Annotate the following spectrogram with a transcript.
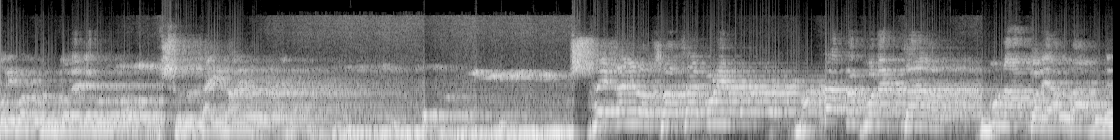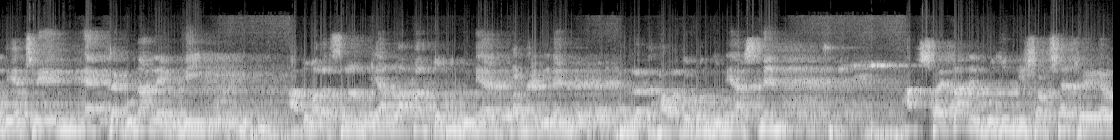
পরিবর্তন করে দেব। শুধু তাই নয়, শয়তানের বলে দিয়েছেন, একটা গুনাহ লিখবি আদম আলাইহিস সালামকে আল্লাহ পাক যখন দুনিয়ায় পাঠিয়ে দিলেন, হযরত হাওয়া যখন দুনিয়া আসলেন, আর শয়তানের বুজুর্গি সব শেষ হয়ে গেল।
